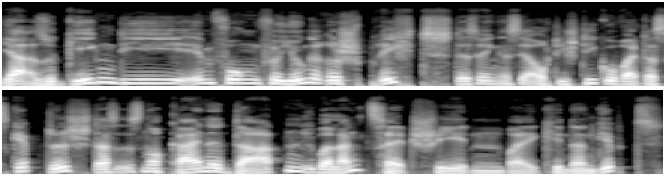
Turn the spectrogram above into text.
Ja, also gegen die Impfung für Jüngere spricht, deswegen ist ja auch die STIKO weiter skeptisch, dass es noch keine Daten über Langzeitschäden bei Kindern gibt.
